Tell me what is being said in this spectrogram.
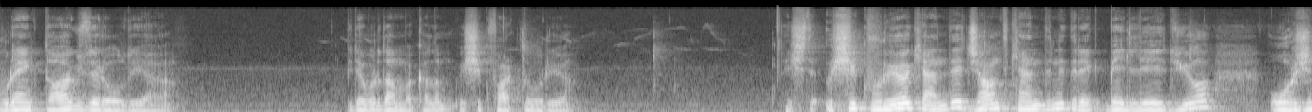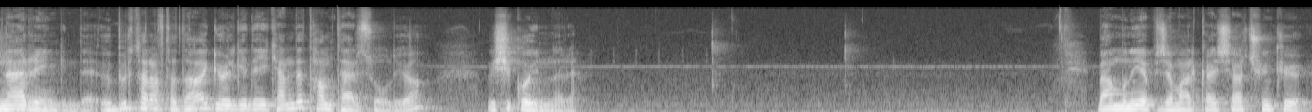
bu renk daha güzel oldu ya. Bir de buradan bakalım. Işık farklı vuruyor. İşte ışık vuruyorken de jant kendini direkt belli ediyor. Orijinal renginde. Öbür tarafta daha gölgedeyken de tam tersi oluyor. Işık oyunları. Ben bunu yapacağım arkadaşlar çünkü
